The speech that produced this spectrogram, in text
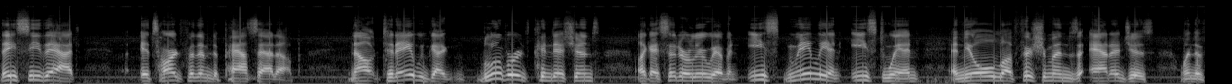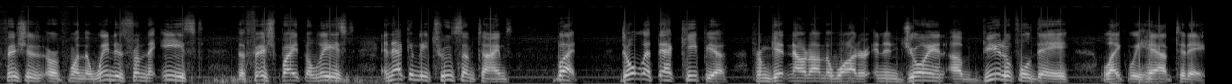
they see that, it's hard for them to pass that up. Now today we've got bluebird conditions. Like I said earlier, we have an east, mainly an east wind, and the old uh, fisherman's adage is when the fish is, or when the wind is from the east, the fish bite the least, and that can be true sometimes. But don't let that keep you from getting out on the water and enjoying a beautiful day like we have today.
